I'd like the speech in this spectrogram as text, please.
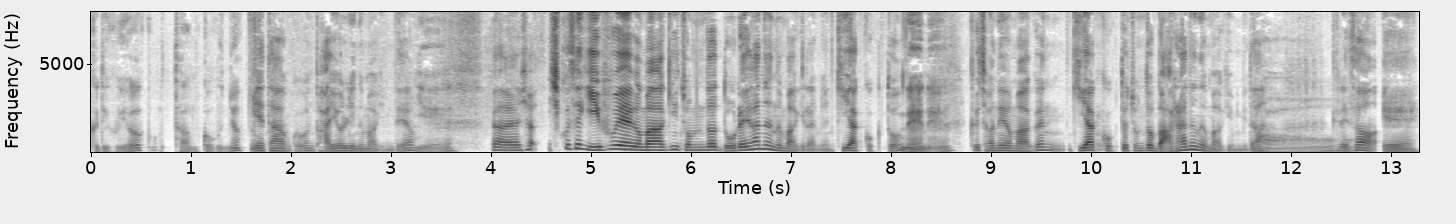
그리고요. 다음 곡은요. 예, 다음 곡은 바이올린 음악인데요. 예. 그러니까 현- 19세기 이후의 음악이 좀 더 노래하는 음악이라면 기악곡도 네, 네. 그 전의 음악은 기악곡도 좀 더 말하는 음악입니다. 어. 그래서 예.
